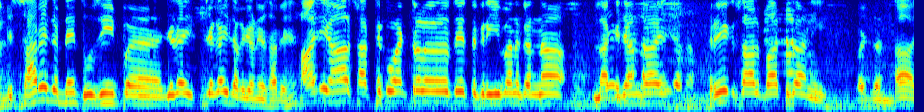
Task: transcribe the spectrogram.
ਇਹ ਸਾਰੇ ਗੰਨੇ ਤੁਸੀਂ ਜਿਹੜਾ ਇੱਕ ਜਗ੍ਹਾ ਹੀ ਲੱਗ ਜਾਣੇ ਸਾਰੇ ਹੈਂ? ਹਾਂਜੀ ਹਾਂ 60 ਕੁਇੰਟਲ ਦੇ ਤਕਰੀਬਨ ਗੰਨਾ ਲੱਗ ਜਾਂਦਾ ਹੈ ਹਰੇਕ ਸਾਲ ਬਚਦਾ ਨਹੀਂ। ਹਾਂ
